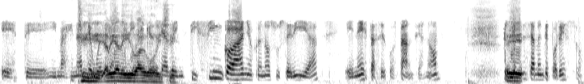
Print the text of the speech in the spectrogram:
Este, imagínate, había leído algo que 25 años que no sucedía en estas circunstancias, ¿no? Eh, precisamente por eso.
